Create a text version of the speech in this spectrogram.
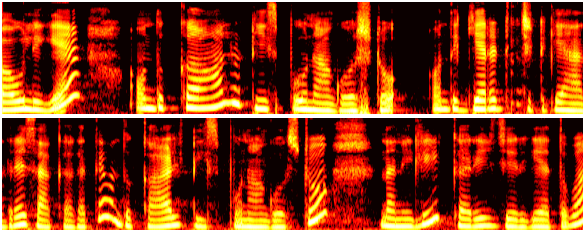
ಬೌಲಿಗೆ ಒಂದು ಕಾಲು ಟೀ ಸ್ಪೂನ್ ಆಗುವಷ್ಟು ಒಂದು ಎರಡು ಚಿಟಿಕೆ ಆದರೆ ಸಾಕಾಗತ್ತೆ. ಒಂದು ಕಾಲು ಟೀ ಸ್ಪೂನ್ ಆಗೋಷ್ಟು ನಾನಿಲ್ಲಿ ಕರಿ ಜೀರಿಗೆ ಅಥವಾ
